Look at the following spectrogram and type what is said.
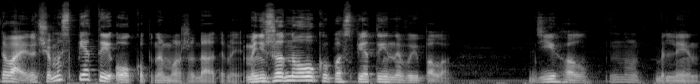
Давай, ну чому з 5 окуп не може дати мені? Мені жодного окупа з 5 не випало. Дігл, ну, блін.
